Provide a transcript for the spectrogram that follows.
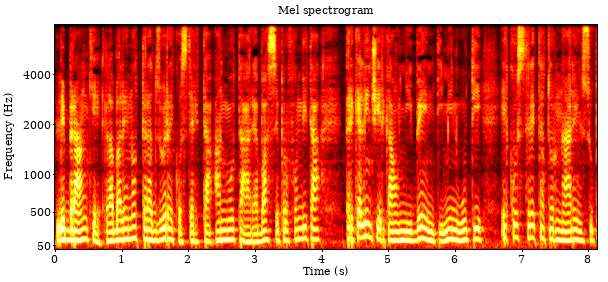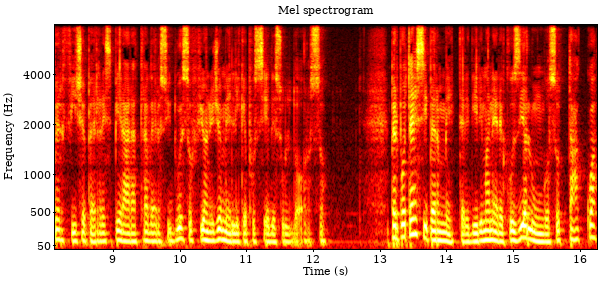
le branchie, la balenottera azzurra è costretta a nuotare a basse profondità perché all'incirca ogni 20 minuti è costretta a tornare in superficie per respirare attraverso i due soffioni gemelli che possiede sul dorso. Per potersi permettere di rimanere così a lungo sott'acqua,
